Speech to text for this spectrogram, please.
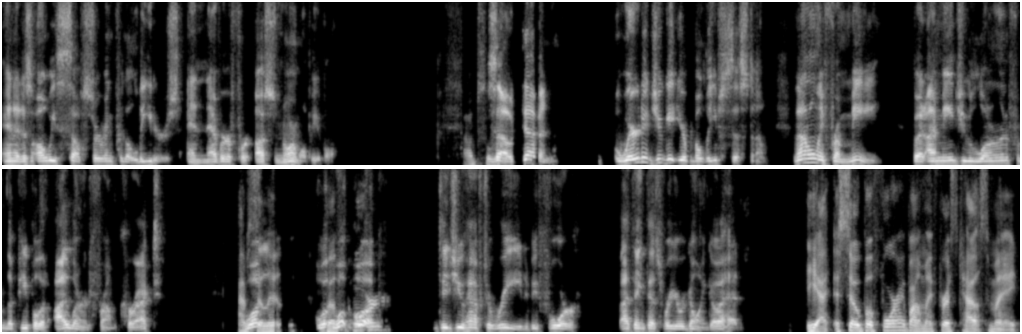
And it is always self serving for the leaders and never for us normal people. Absolutely. So, Deven, where did you get your belief system? Not only from me, but I made you learn from the people that I learned from, correct? Absolutely. What, what, what book did you have to read before? I think that's where you were going. Go ahead. Yeah. So before I bought my first house, my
